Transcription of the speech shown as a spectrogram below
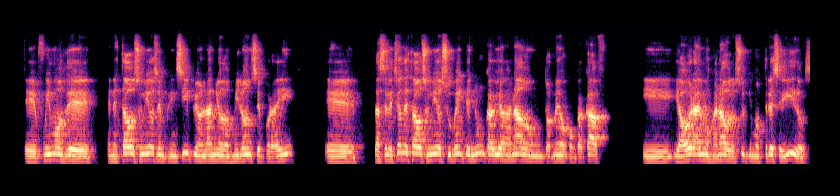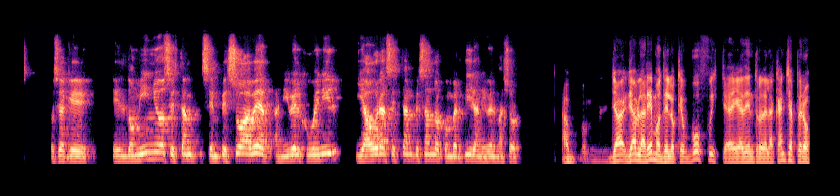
Eh, fuimos de, en Estados Unidos en principio, en el año 2011 por ahí, la selección de Estados Unidos sub-20 nunca había ganado un torneo CONCACAF y, ahora hemos ganado los últimos tres seguidos. O sea que el dominio se, empezó a ver a nivel juvenil y ahora se está empezando a convertir a nivel mayor. Ah, ya, ya hablaremos de lo que vos fuiste ahí adentro de la cancha, pero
